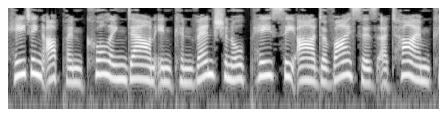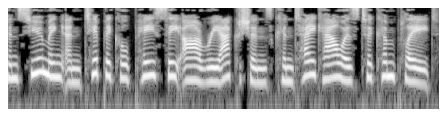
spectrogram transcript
Heating up and cooling down in conventional PCR devices are time-consuming and typical PCR reactions can take hours to complete.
